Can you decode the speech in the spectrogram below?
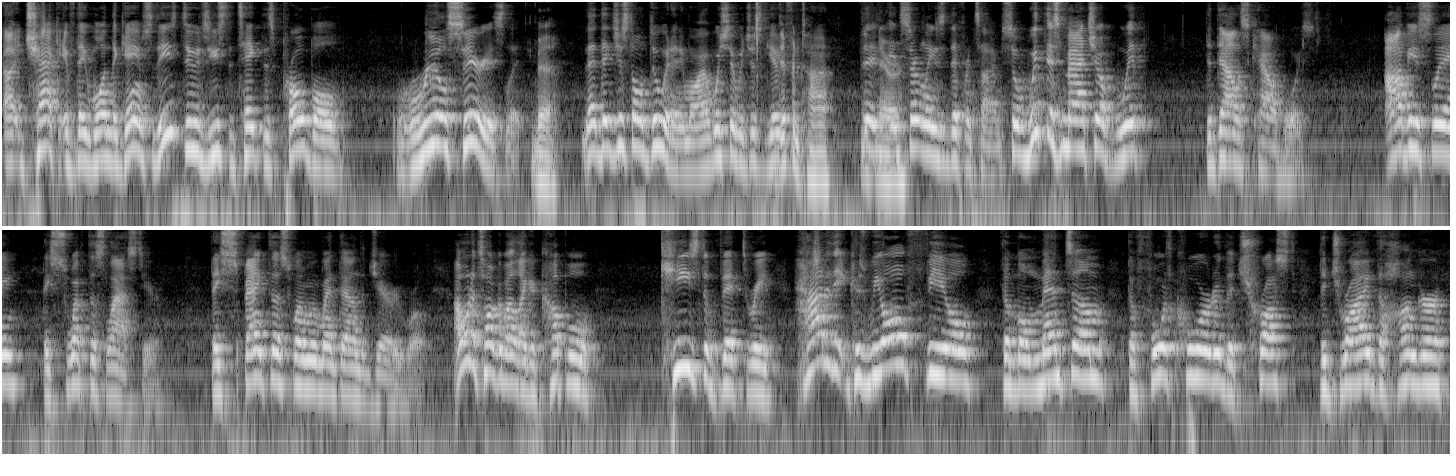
uh, check if they won the game. So these dudes used to take this Pro Bowl real seriously. Yeah. They, they just don't do it anymore. I wish they would just give Different time. it, it certainly is a different time. So with this matchup with the Dallas Cowboys, obviously they swept us last year. They spanked us when we went down to Jerry World. I want to talk about like a couple keys to victory. How did it? Because we all feel the momentum, the fourth quarter, the trust, the drive, the hunger.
